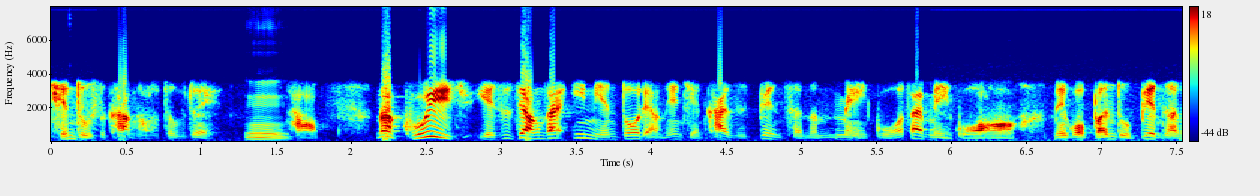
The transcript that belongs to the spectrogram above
前途是看好了，对不对？嗯，好，那 Cree 也是这样，在一年多两年前开始变成了美国，在美国哈，美国本土变成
